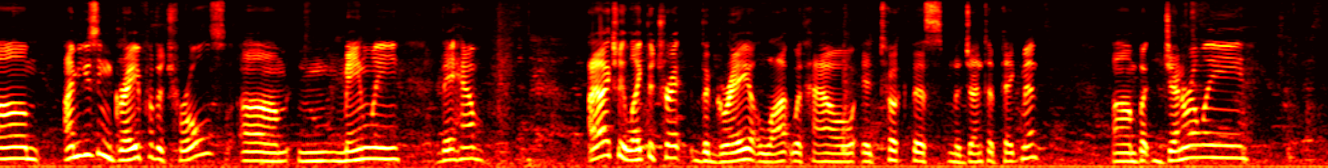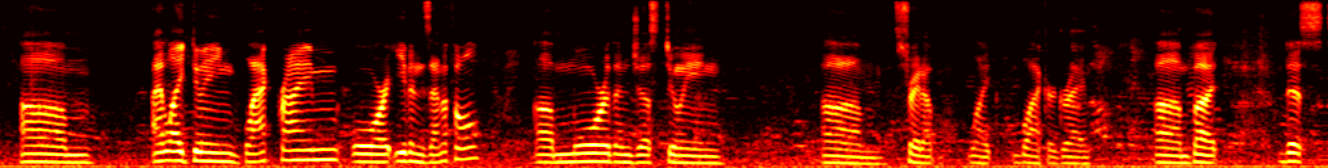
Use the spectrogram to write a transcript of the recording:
Um, I'm using gray for the trolls. Um, mainly, they have. I actually like the the gray a lot with how it took this magenta pigment. Um, but generally, um, I like doing black prime or even zenithal uh, more than just doing um, straight up like black or gray. Um, but this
